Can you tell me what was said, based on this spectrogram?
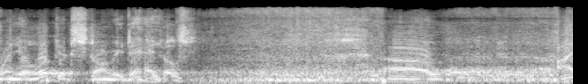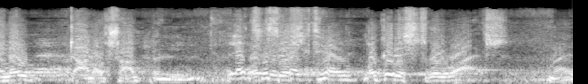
when you look at Stormy Daniels. Uh, I know Donald Trump, and Let's look at his, him. Look at his three wives, right?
